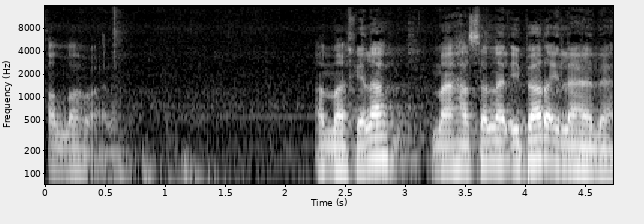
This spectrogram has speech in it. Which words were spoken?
Allahu a'lam. Amma khilaf ma hasalna al-ibara illa hadha.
